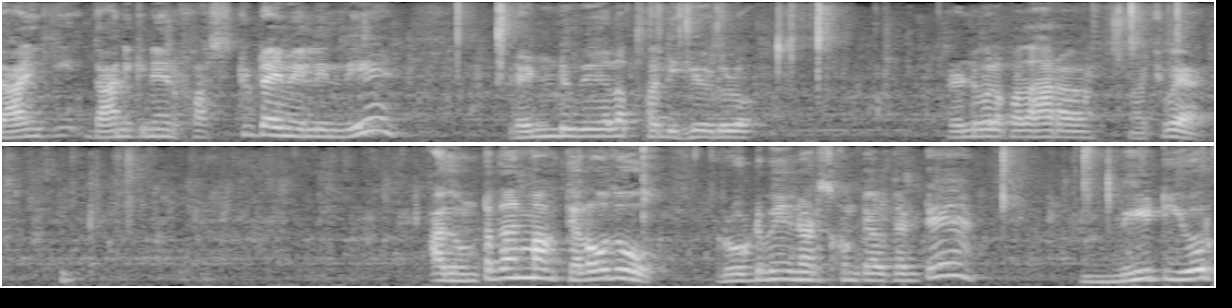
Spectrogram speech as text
దానికి దానికి నేను ఫస్ట్ టైం వెళ్ళింది రెండు వేల పదిహేడులో రెండు వేల పదహారు మర్చిపోయా. అది ఉంటుందని మాకు తెలియదు రోడ్డు మీద నడుచుకుంటూ వెళ్తుంటే మీటియోర్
